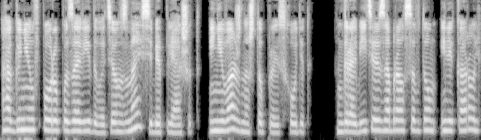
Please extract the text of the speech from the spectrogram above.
Огню впору позавидовать, он, знай себе, пляшет, и неважно, что происходит. Грабитель забрался в дом или король.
